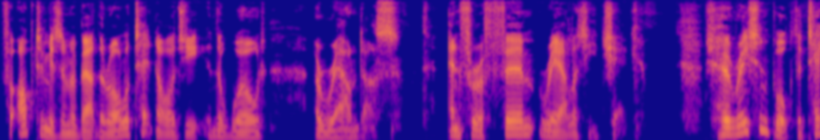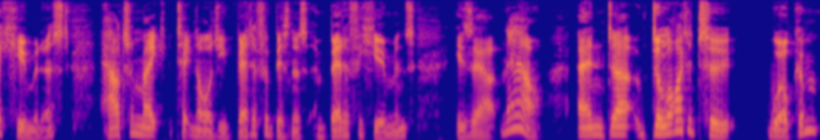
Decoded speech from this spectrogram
for optimism about the role of technology in the world around us and for a firm reality check. Her recent book, The Tech Humanist How to Make Technology Better for Business and Better for Humans, is out now. And uh, delighted to welcome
